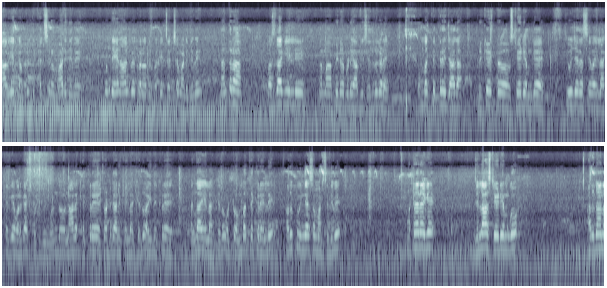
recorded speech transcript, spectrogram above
ನಾವು ಏನು ಅಭಿವೃದ್ಧಿ ಕೆಲಸಗಳು ಮಾಡಿದ್ದೀವಿ, ಮುಂದೆ ಏನಾಗಬೇಕು ಅನ್ನೋದ್ರ ಬಗ್ಗೆ ಚರ್ಚೆ ಮಾಡಿದ್ದೀವಿ. ನಂತರ ಹೊಸದಾಗಿ ಇಲ್ಲಿ ನಮ್ಮ ಪಿ ಡಬ್ಲ್ಯೂ ಡಿ ಆಫೀಸ್ ಎದುರುಗಡೆ ಒಂಬತ್ತು ಎಕರೆ ಜಾಗ ಕ್ರಿಕೆಟ್ ಸ್ಟೇಡಿಯಂಗೆ ಯುವಜನ ಸೇವಾ ಇಲಾಖೆಗೆ ವರ್ಗಾಯಿಸ್ಕೊಟ್ಟಿದ್ದೀವಿ. ಒಂದು ನಾಲ್ಕು ಎಕರೆ ತೋಟಗಾರಿಕೆ ಇಲಾಖೆದು, ಐದು ಎಕರೆ ಕಂದಾಯ ಇಲಾಖೆದು, ಒಟ್ಟು ಒಂಬತ್ತು ಎಕರೆಯಲ್ಲಿ ಅದಕ್ಕೂ ವಿನ್ಯಾಸ ಮಾಡಿಸಿದ್ದೀವಿ. ಒಟ್ಟಾರೆಯಾಗಿ ಜಿಲ್ಲಾ ಸ್ಟೇಡಿಯಂಗೂ ಅನುದಾನ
